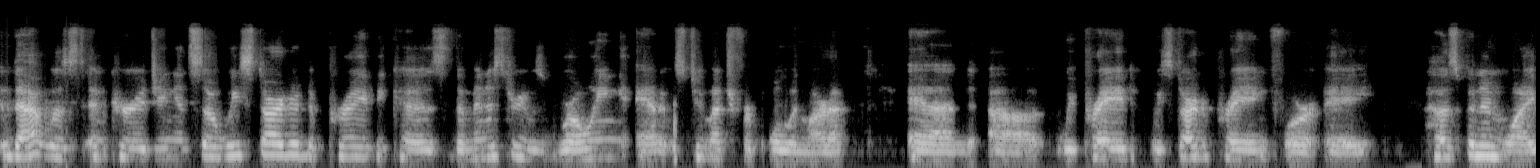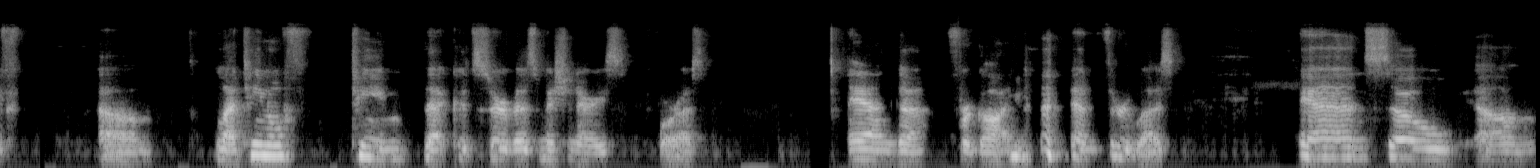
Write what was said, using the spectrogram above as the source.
that was encouraging. And so we started to pray because the ministry was growing and it was too much for Paul and Marta. And uh, we prayed, we started praying for a husband and wife um, Latino team that could serve as missionaries for us and uh, for God and through us. And so um,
